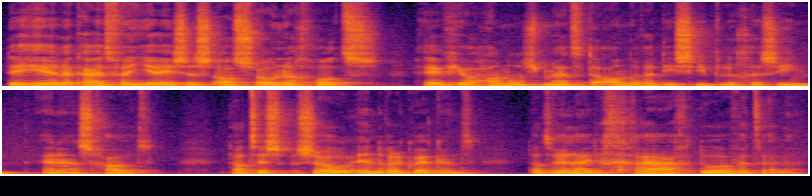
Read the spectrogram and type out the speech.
De heerlijkheid van Jezus als Zoon Gods heeft Johannes met de andere discipelen gezien en aanschouwd. Dat is zo indrukwekkend, dat wil hij graag doorvertellen.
